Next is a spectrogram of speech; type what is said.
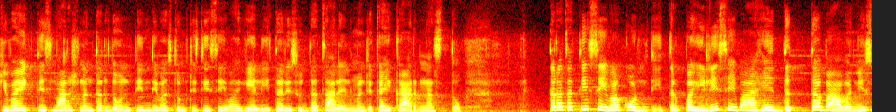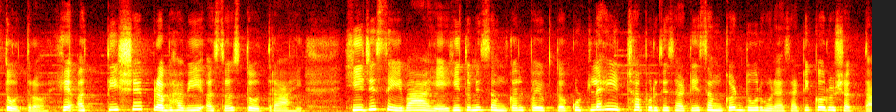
किंवा एकतीस मार्च नंतर दोन तीन दिवस तुमची ती सेवा गेली तरीसुद्धा चालेल. म्हणजे काही कारण असतो तर आता ती सेवा कोणती? तर पहिली सेवा आहे दत्त बावनी स्तोत्र. हे अतिशय प्रभावी असं स्तोत्र आहे. ही जी सेवा आहे ही तुम्ही संकल्पयुक्त कुठल्याही इच्छापूर्तीसाठी संकट दूर होण्यासाठी करू शकता.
